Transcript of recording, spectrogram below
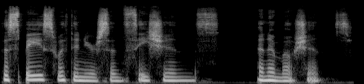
the space within your sensations and emotions.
